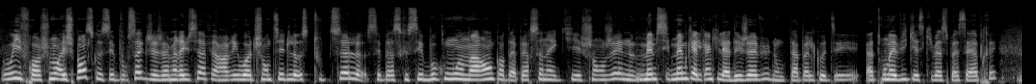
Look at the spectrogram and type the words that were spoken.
Oui, franchement, et je pense que c'est pour ça que j'ai jamais réussi à faire un rewatch entier de Lost toute seule. C'est parce que c'est beaucoup moins marrant quand t'as personne avec qui échanger, Mm. même si même quelqu'un qui l'a déjà vu, donc t'as pas le côté. À ton avis, qu'est-ce qui va se passer après? Mm.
